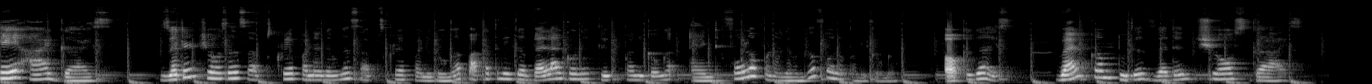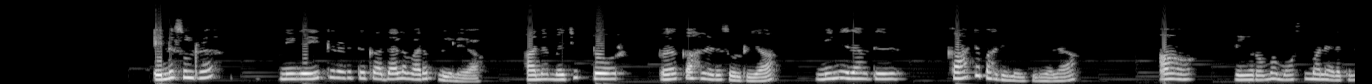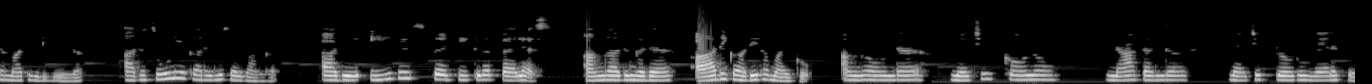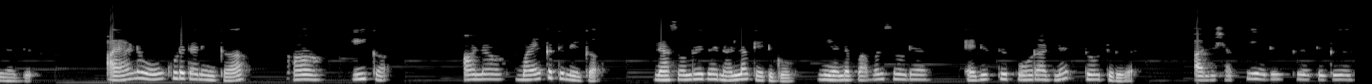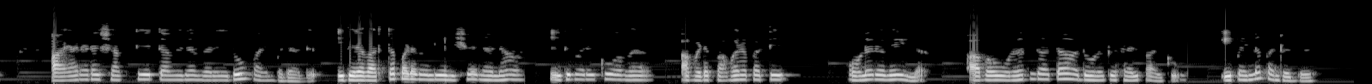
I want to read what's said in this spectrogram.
ஹே hi guys Jettan ஷோஸை subscribe பண்ணாதவங்க subscribe பண்ணிக்கோங்க. பக்கத்தில் இருக்க பெல் ஐக்கோனை கிளிக் பண்ணிக்கோங்க அண்ட் ஃபாலோ பண்ணாதவங்க ஃபாலோ பண்ணிக்கோங்க. Okay guys welcome to the Jettan shows guys என்ன சொல்கிற நீங்கள் இருக்கிற இடத்துக்கு அதால் வர முடியலையா? ஆனால் மெஜிக் டோர் ஒர்க் ஆகலைன்னு சொல்கிறியா நீங்கள் ஏதாவது காட்டு பாதையில் இருக்கீங்களா? ஆ நீங்கள் ரொம்ப மோசமான இடத்துல மாற்றிக்கிட்டீங்களா அதை சூனியக்காரின்னு சொல்லுவாங்க அது ஈவில்ஸ் கட்டிக்கிற பேலஸ் அங்கே அதுங்கத ஆதிக்கம் அதிகமாய்க்கும். அங்கே உண்ட மெஜிக் கோலும் நான் தந்த மெஜிக் டோரும் வேலை செய்யாது. அயான உன் கூட தானேக்கா ஆ ஈக்கா ஆனால் மயக்கத்திலேக்கா நான் சொல்கிறத நல்லா கேட்டுக்கோ. நீ அந்த பவர்ஸோட எதிர்த்து போராடின தோத்துடுவ. அந்த சக்தி எடுக்கிறதுக்கு அயனோட சக்தியை தவிர வேற எதுவும் பயன்படாது. இதுல வருத்தப்பட வேண்டிய விஷயம் என்னன்னா இது வரைக்கும் அவ அவட பவரை பத்தி உணரவே இல்லை. அவ உணர்ந்தா தான் அது உனக்கு ஹெல்ப் ஆகும். இப்போ என்ன பண்றது?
